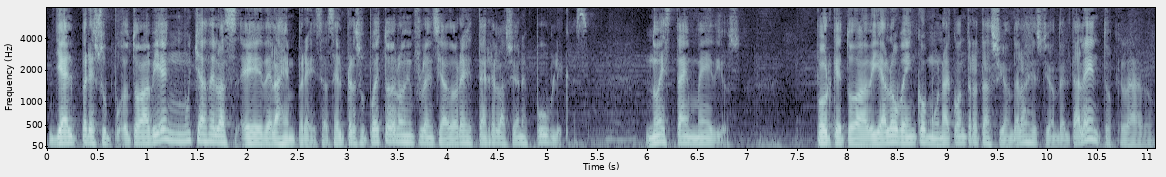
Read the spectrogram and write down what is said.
ya el presupuesto, todavía en muchas de las, eh, de las empresas, el presupuesto de los influenciadores está en relaciones públicas, no está en medios, porque todavía lo ven como una contratación de la gestión del talento. Claro.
